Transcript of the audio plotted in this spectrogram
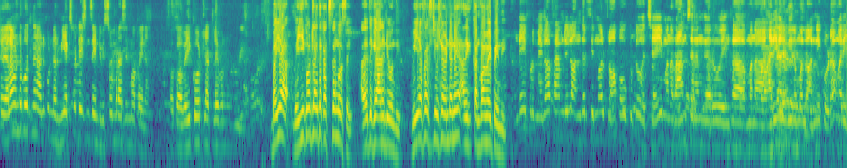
సో ఎలా ఉండబోతుందని అనుకుంటున్నారు? మీ ఎక్స్పెక్టేషన్స్ ఏంటి విశ్వంబరా సినిమా పైన? ఒక వెయ్యి కోట్లు అట్లా ఏమన్నా? భయ్య వెయ్యి కోట్లు అయితే ఖచ్చితంగా వస్తాయి. అదైతే గ్యారంటీ ఉంది. విఎఫ్ఎక్స్ చూసిన వెంటనే అది కన్ఫర్మ్ అయిపోయింది. అంటే ఇప్పుడు మెగా ఫ్యామిలీలో అందరు సినిమాలు ఫ్లాప్ అవ్వకుంటూ వచ్చాయి. మన రామ్ చరణ్ గారు ఇంకా మన హరిహర వీరమ్మలు అన్ని కూడా. మరి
